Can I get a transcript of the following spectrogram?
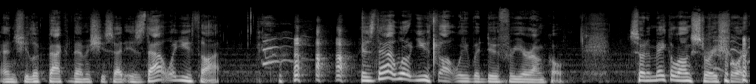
and she looked back at them and she said, Is that what you thought? Is that what you thought we would do for your uncle? So, to make a long story short,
